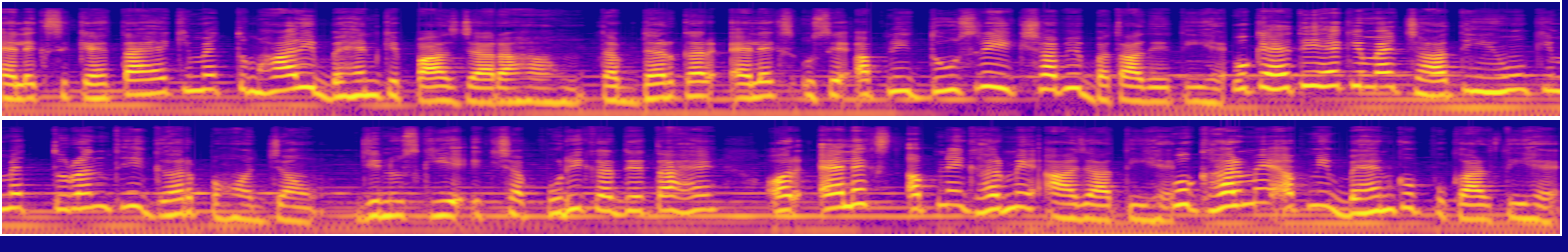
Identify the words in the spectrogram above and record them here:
एलेक्स से कहता है कि मैं तुम्हारी बहन के पास जा रहा हूँ, तब डर कर एलेक्स उसे अपनी दूसरी इच्छा भी बता देती है। वो कहती है कि मैं चाहती हूँ कि मैं तुरंत ही घर पहुँच जाऊँ, जिन उसकी ये इच्छा पूरी कर देता है और एलेक्स अपने घर में आ जाती है। वो घर में अपनी बहन को पुकारती है।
